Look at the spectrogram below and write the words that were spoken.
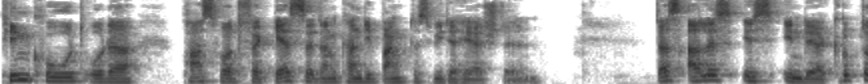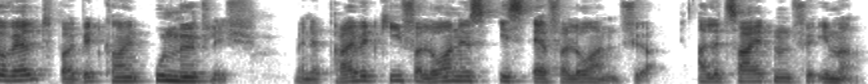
PIN-Code oder Passwort vergesse, dann kann die Bank das wiederherstellen. Das alles ist in der Kryptowelt bei Bitcoin unmöglich. Wenn der Private Key verloren ist, ist er verloren für alle Zeiten, für immer.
